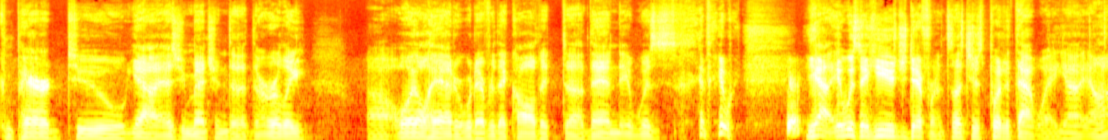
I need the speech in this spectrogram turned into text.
compared to, yeah, as you mentioned, the the early uh, oil head or whatever they called it. Uh, then it was, yeah, it was a huge difference. Let's just put it that way. Yeah, on,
